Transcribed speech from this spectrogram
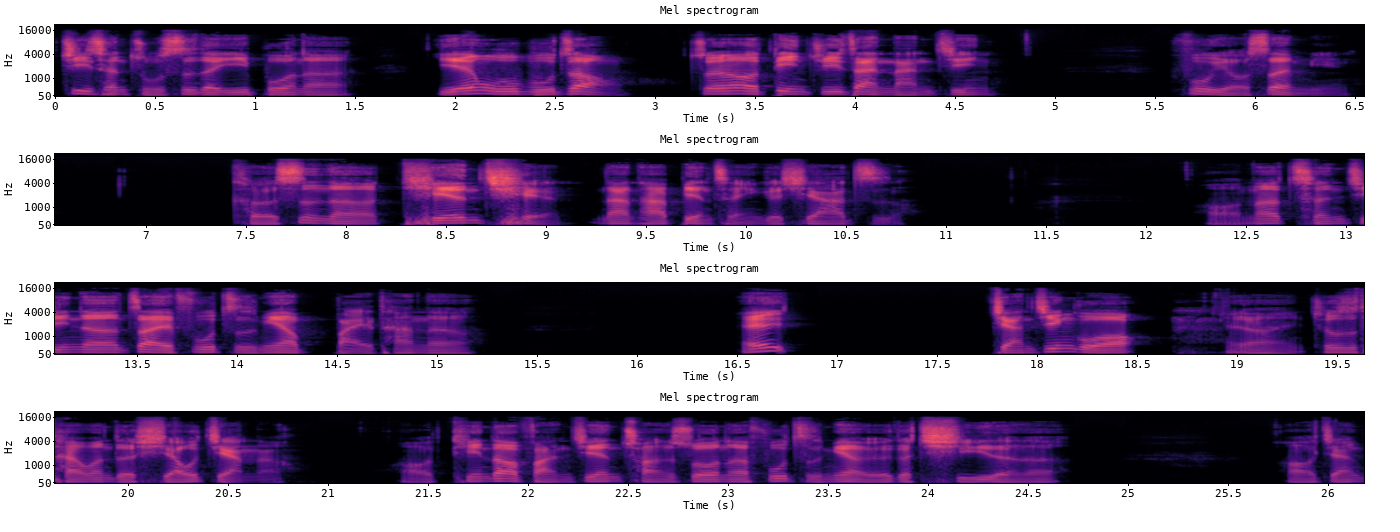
继承祖师的衣钵呢，言无不中。最后定居在南京，富有盛名。可是呢，天谴让他变成一个瞎子。哦，那曾经呢，在夫子庙摆摊呢，哎，蒋经国，嗯，就是台湾的小蒋呢，哦，听到坊间传说呢，夫子庙有一个奇人呢，哦，蒋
